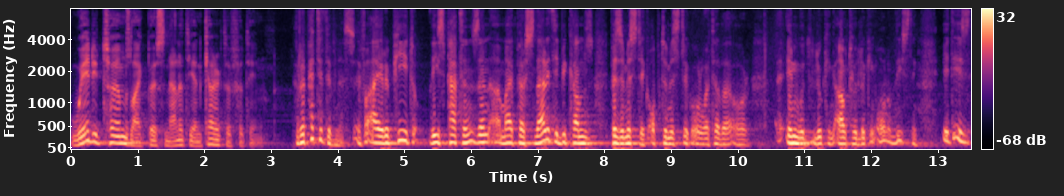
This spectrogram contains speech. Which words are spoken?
Where do terms like personality and character fit in? repetitiveness. If I repeat these patterns, then uh, my personality becomes pessimistic, optimistic, or whatever, or inward looking, outward looking, all of these things. It is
